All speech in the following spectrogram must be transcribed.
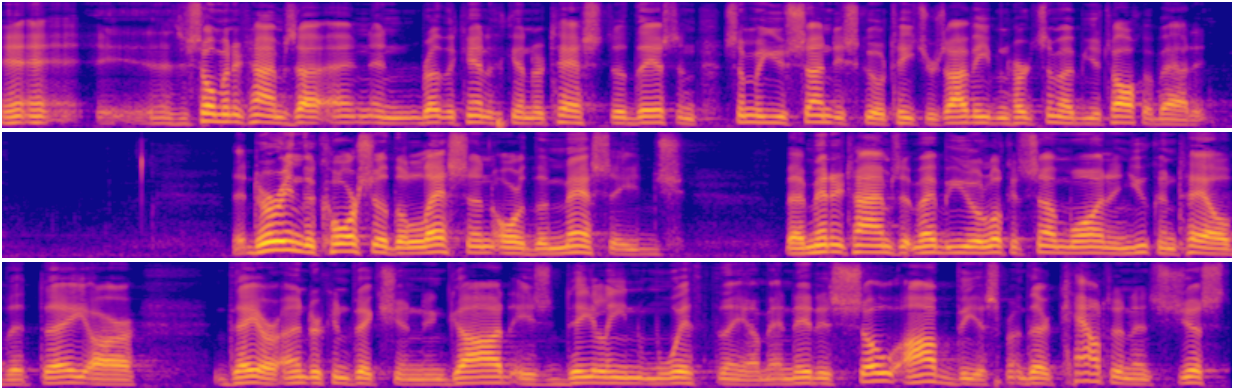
Eh, eh, eh, so many times, uh, I, and Brother Kenneth can attest to this, and some of you Sunday school teachers, I've even heard some of you talk about it. That during the course of the lesson or the message, that many times that maybe you'll look at someone and you can tell that they are they are under conviction and God is dealing with them. And it is so obvious, their countenance just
